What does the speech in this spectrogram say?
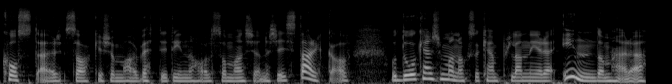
kost är saker som har vettigt innehåll som man känner sig stark av. Och då kanske man också kan planera in de här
